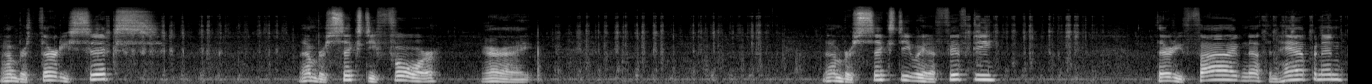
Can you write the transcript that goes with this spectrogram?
number 36, number 64, alright, number 60, we had a 50, 35, nothing happening,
